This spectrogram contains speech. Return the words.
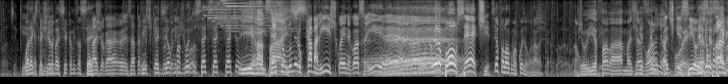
pô, não sei o quê. O Alex que a camisa Teixeira vai ser camisa 7. vai jogar exatamente. Isso quer dizer alguma coisa do jogou. 777 aí. Ih, É, rapaz. e 7 é um número cabalístico aí, negócio aí, né? É um número bom, 7. Você ia falar alguma coisa, Fala, cara. Não. Eu ia falar, mas Esqueceu. agora já Mas foi. esqueceu, né? Perdeu o time.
